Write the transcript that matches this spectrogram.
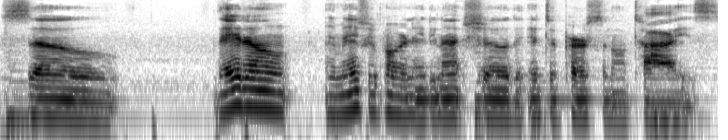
So they don't in mainstream porn they do not show the interpersonal ties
